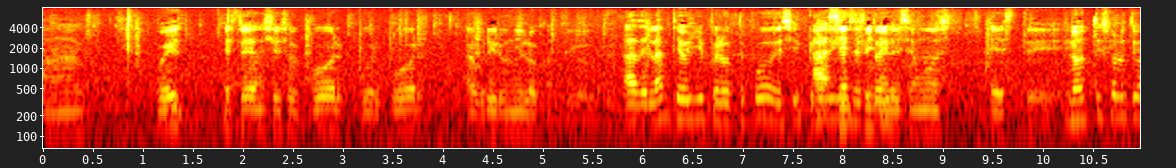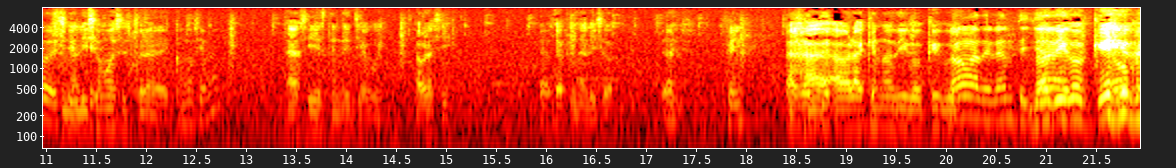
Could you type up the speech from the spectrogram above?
Ah, Güey, estoy ansioso por, por, por abrir un hilo contigo. güey. Adelante, oye, pero te puedo decir que no Ah, sí, digas estoy. finalicemos este... No, te, solo te iba a decir. que- Finalicemos, espera, ¿cómo se llama? Ah, sí, es tendencia, güey. Ahora sí, ya finalizó. Ya, fin. Ajá, ahora que no digo qué, güey. No, adelante, No ya. digo qué, No, me-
